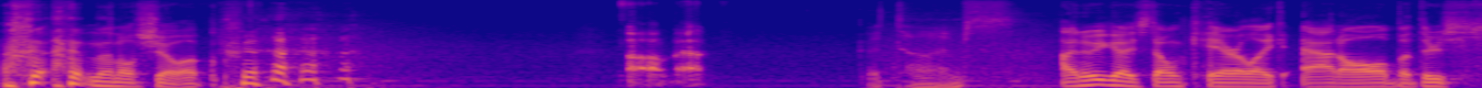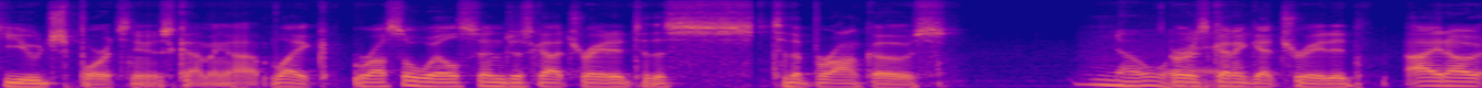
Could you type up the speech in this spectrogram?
and then I'll show up. Oh man. Good times. I know you guys don't care like at all, but there's huge sports news coming up. Like Russell Wilson just got traded to the to the Broncos, No way. or is going to get traded. I know.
